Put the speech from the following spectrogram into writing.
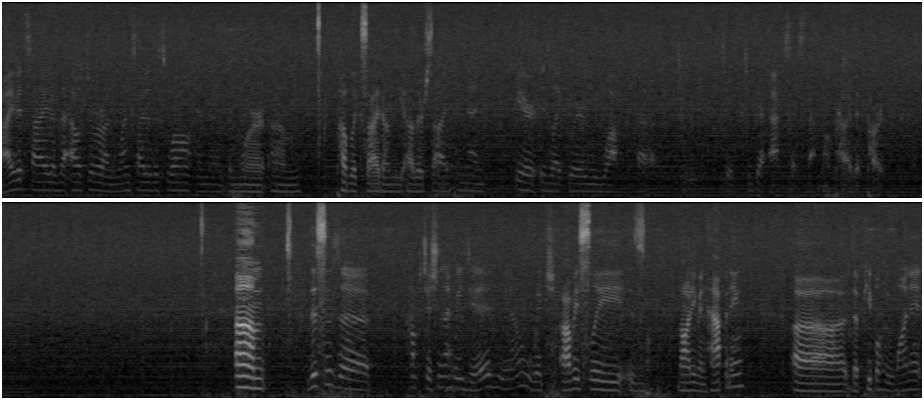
private side of the outdoor on one side of this wall, and the, the more um, public side on the other side. And then here is like where you walk uh, to, to, to get access to that more private part. Um, this is a competition that we did, you know, which obviously is not even happening. Uh, the people who won it,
